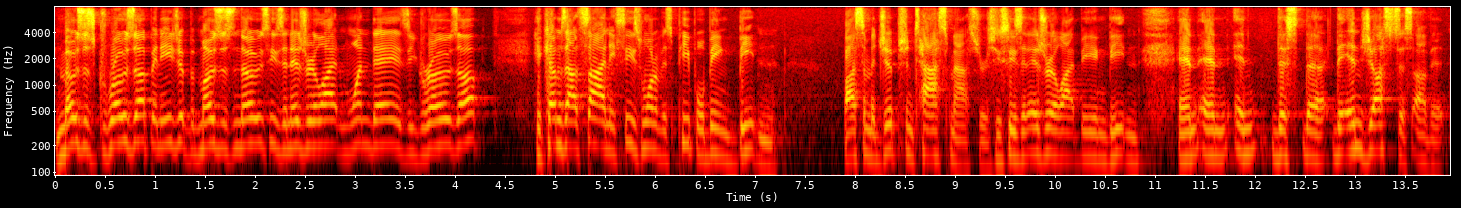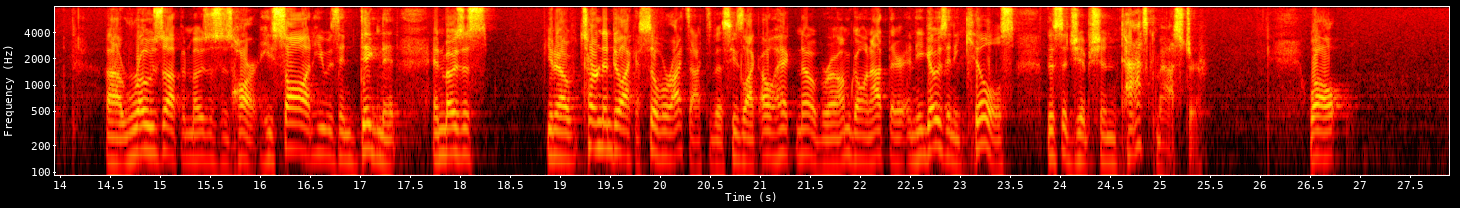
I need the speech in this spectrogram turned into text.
And Moses grows up in Egypt, but Moses knows he's an Israelite, and one day as he grows up he comes outside and he sees one of his people being beaten by some Egyptian taskmasters. He sees an Israelite being beaten, and, and, and this, the, the injustice of it uh, rose up in Moses' heart. He saw it, he was indignant, and Moses, you know, turned into like a civil rights activist. He's like, oh, heck no, bro, I'm going out there. And he goes and he kills this Egyptian taskmaster. Well,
